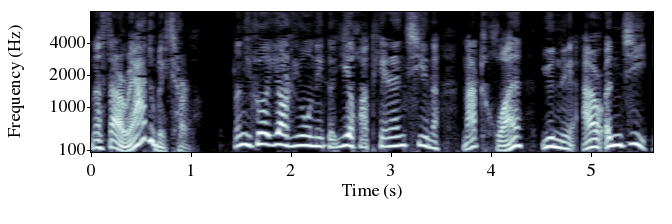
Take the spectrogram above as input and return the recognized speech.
那塞尔维亚就没气儿了。那你说，要是用那个液化天然气呢？拿船运那 LNG，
